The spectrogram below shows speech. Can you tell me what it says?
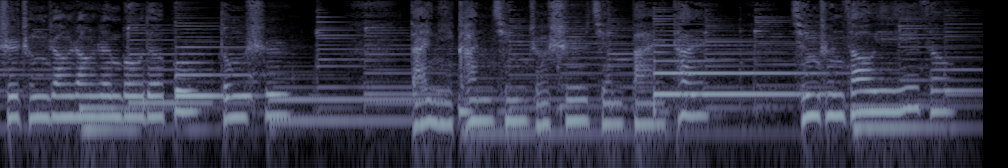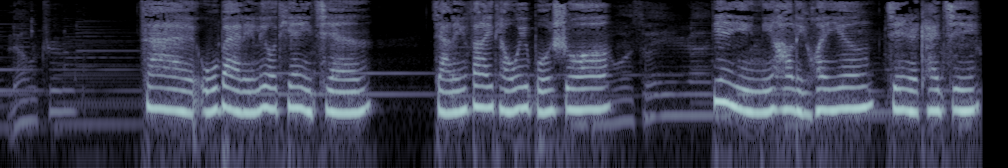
是成长让人不得不懂事。”带你看清这世间百态，青春早已走了之。在五百零六天以前，贾玲发了一条微博说：“电影《你好，李焕英》今日开机，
